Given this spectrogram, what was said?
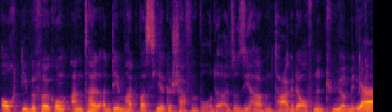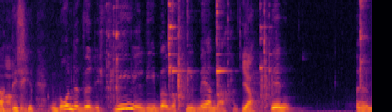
auch die Bevölkerung Anteil an dem hat, was hier geschaffen wurde. Also Sie haben Tage der offenen Tür mitgemacht. Ja, ein bisschen. Im Grunde würde ich viel lieber noch viel mehr machen. Ja. Denn ähm,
